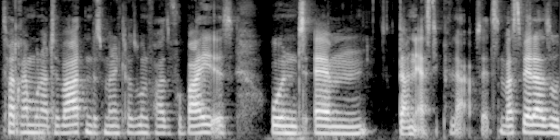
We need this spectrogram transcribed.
zwei, drei Monate warten, bis meine Klausurenphase vorbei ist und ähm, dann erst die Pille absetzen? Was wäre da so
